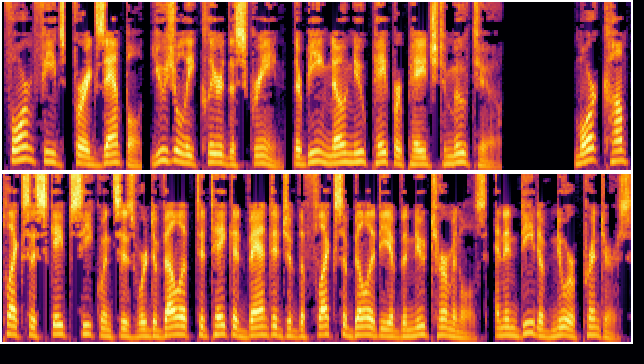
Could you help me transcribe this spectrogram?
Form feeds, for example, usually cleared the screen, there being no new paper page to move to. More complex escape sequences were developed to take advantage of the flexibility of the new terminals, and indeed of newer printers.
